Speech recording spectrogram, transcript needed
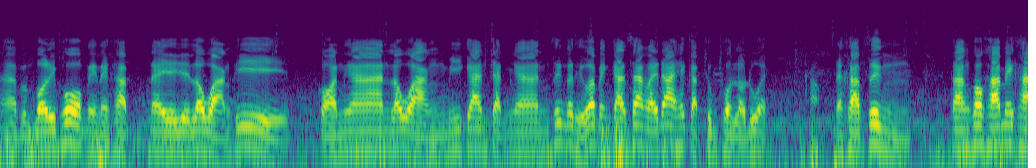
อ่าบริโภคเนี่ยนะครับในระหว่างที่ก่อนงานระหว่างมีการจัดงาน ซึ่งก็ถือว่าเป็นการสร้างรายได้ให้กับชุมชนเราด้วยครับนะครับ ซึ่งทางพ่อค้าแม่ค้า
